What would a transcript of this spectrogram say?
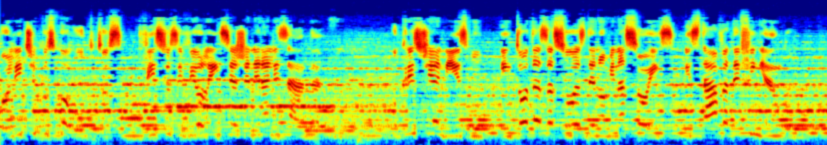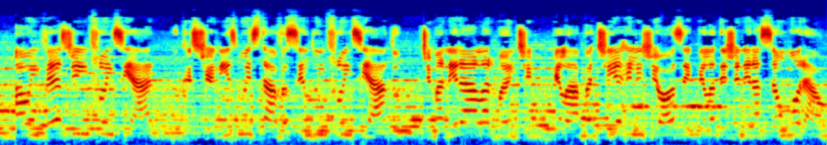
políticos corruptos, vícios e violência generalizada. O cristianismo, em todas as suas denominações, estava definhando. Ao invés de influenciar, o cristianismo estava sendo influenciado, de maneira alarmante, pela apatia religiosa e pela degeneração moral.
